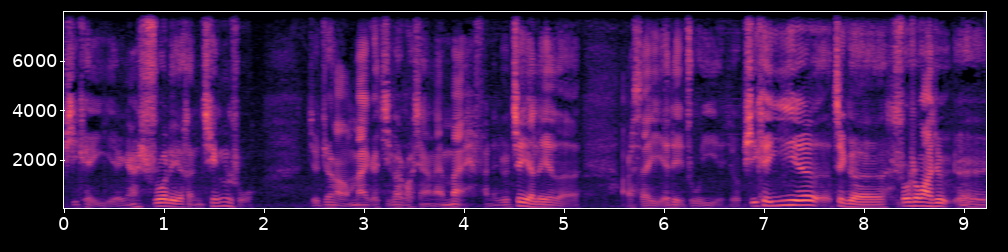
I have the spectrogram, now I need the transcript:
PK 一，人家说的也很清楚，就这样卖个几百块钱来卖。反正就这一类的耳塞也得注意。就 PK 一这个，说实话，就呃，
